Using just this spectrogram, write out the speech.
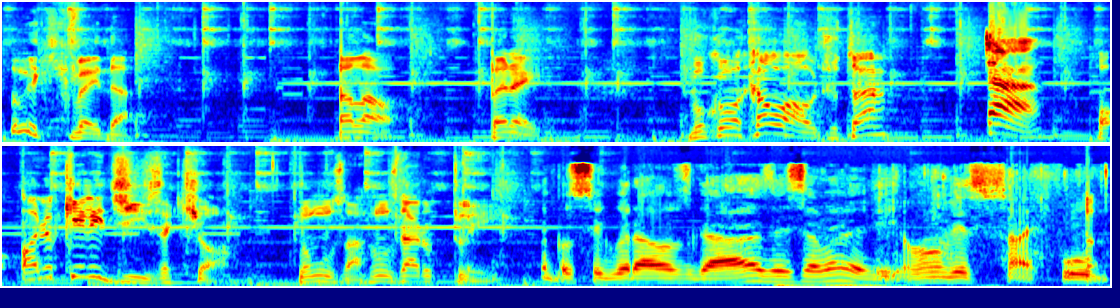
Vamos ver o que, vai dar. Olha lá, ó. Pera aí. Vou colocar o áudio, tá? Tá. Ó, olha o que ele diz aqui, ó. Vamos lá, vamos dar o play. É pra segurar os gases, aí você vai ver. Vamos ver se sai fogo.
